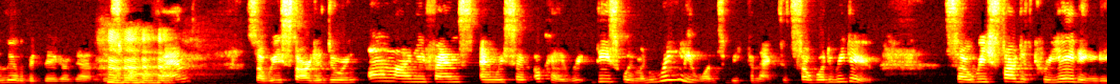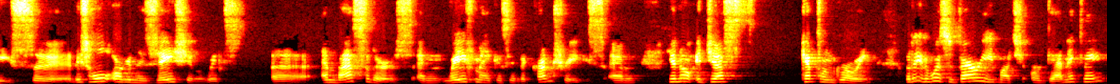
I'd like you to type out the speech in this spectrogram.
a little bit bigger than this one event. So we started doing online events and we said, okay, we, these women really want to be connected. So what do we do? So we started creating these, uh, this whole organization with uh, ambassadors and wave makers in the countries. And, you know, it just kept on growing. But it was very much organically.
